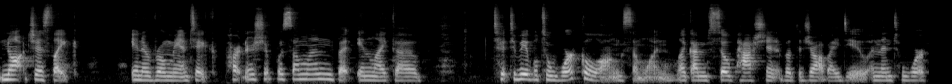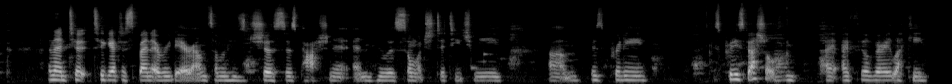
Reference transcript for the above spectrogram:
not just like in a romantic partnership with someone, but in like a to, to be able to work along someone. Like I'm so passionate about the job I do, and then to work and then to, to get to spend every day around someone who's just as passionate and who has so much to teach me um, is pretty is pretty special. I, I feel very lucky.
